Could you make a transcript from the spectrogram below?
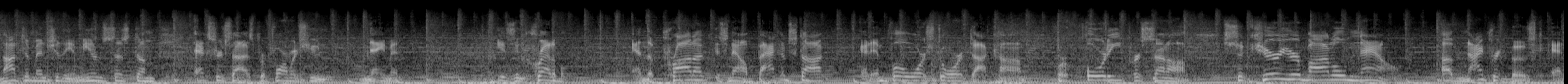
not to mention the immune system, exercise performance, you name it, is incredible. And the product is now back in stock at InfoWarsStore.com for 40% off. Secure your bottle now of Nitric Boost at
